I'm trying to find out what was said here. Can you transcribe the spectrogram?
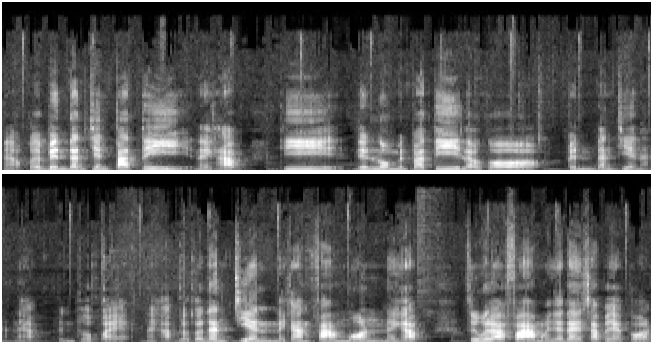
นะครับก็จะเป็นดันเจียนปาร์ตี้นะครับที่เน้นลงเป็นปาร์ตี้แล้วก็เป็นดันเจียนนะครับเป็นทั่วไปนะครับแล้วก็ดันเจียนในการฟาร์มมอนนะครับ ซึ่งเวลาฟาร์มมันจะได้ทรัพยากร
